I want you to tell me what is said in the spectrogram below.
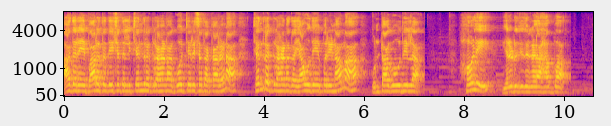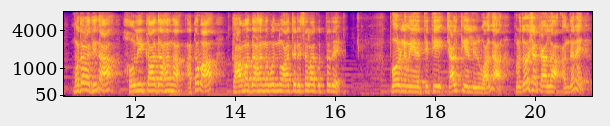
ಆದರೆ ಭಾರತ ದೇಶದಲ್ಲಿ ಚಂದ್ರಗ್ರಹಣ ಗೋಚರಿಸದ ಕಾರಣ ಚಂದ್ರಗ್ರಹಣದ ಯಾವುದೇ ಪರಿಣಾಮ ಉಂಟಾಗುವುದಿಲ್ಲ. ಹೋಳಿ ಎರಡು ದಿನಗಳ ಹಬ್ಬ. ಮೊದಲ ದಿನ ಹೋಲಿಕಾ ದಹನ ಅಥವಾ ಕಾಮದಹನವನ್ನು ಆಚರಿಸಲಾಗುತ್ತದೆ. ಪೌರ್ಣಿಮೆಯ ತಿಥಿ ಚಾಲ್ತಿಯಲ್ಲಿರುವಾಗ ಪ್ರದೋಷ ಕಾಲ ಅಂದರೆ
